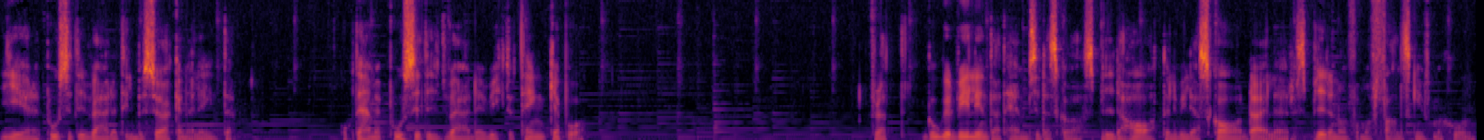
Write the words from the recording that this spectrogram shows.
ger ett positivt värde till besökarna eller inte. Och det här med positivt värde är viktigt att tänka på. För att Google vill inte att hemsidan ska sprida hat eller vilja skada eller sprida någon form av falsk information.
